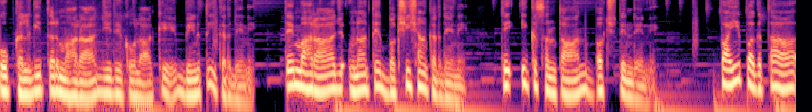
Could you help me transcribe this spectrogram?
ਉਹ ਕਲਗੀਧਰ ਮਹਾਰਾਜ ਜੀ ਦੇ ਕੋਲ ਆ ਕੇ ਬੇਨਤੀ ਕਰਦੇ ਨੇ ਤੇ ਮਹਾਰਾਜ ਉਹਨਾਂ ਤੇ ਬਖਸ਼ਿਸ਼ਾਂ ਕਰਦੇ ਨੇ ਤੇ ਇੱਕ ਸੰਤਾਨ ਬਖਸ਼ ਦਿੰਦੇ ਨੇ। ਭਾਈ ਭਗਤਾ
